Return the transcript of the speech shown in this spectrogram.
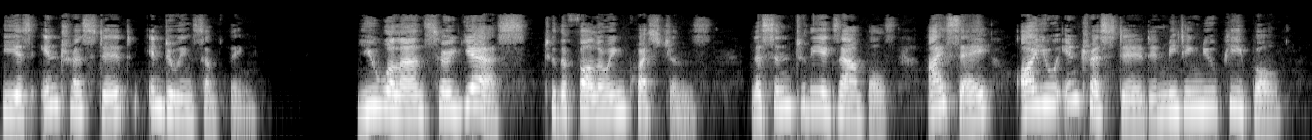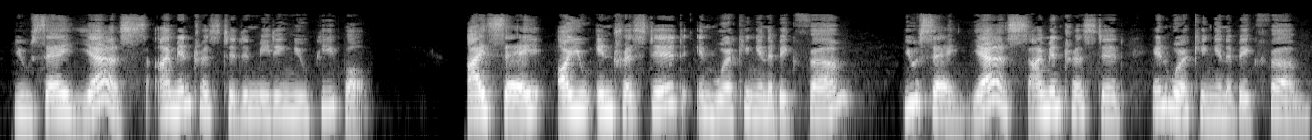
He is interested in doing something. You will answer yes to the following questions. Listen to the examples. I say, are you interested in meeting new people? You say, yes, I'm interested in meeting new people. I say, are you interested in working in a big firm? You say, yes, I'm interested in working in a big firm.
